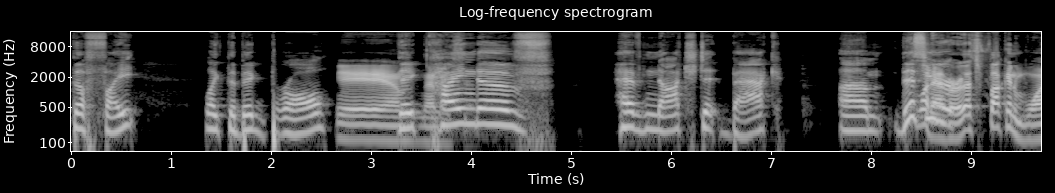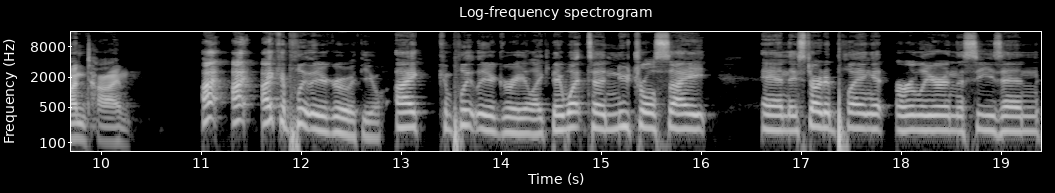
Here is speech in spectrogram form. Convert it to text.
the fight, like the big brawl, Yeah, they kind of have notched it back. Um, this whatever. year, That's fucking one time. I, I I completely agree with you. I completely agree. Like they went to neutral site and they started playing it earlier in the season,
